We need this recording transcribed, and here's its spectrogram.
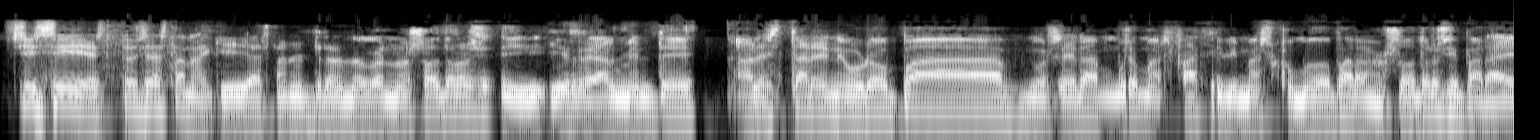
Sí, sí, estos ya están aquí, ya están entrenando con nosotros y, y realmente al estar en Europa pues era mucho más fácil y más cómodo para nosotros y para ellos.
